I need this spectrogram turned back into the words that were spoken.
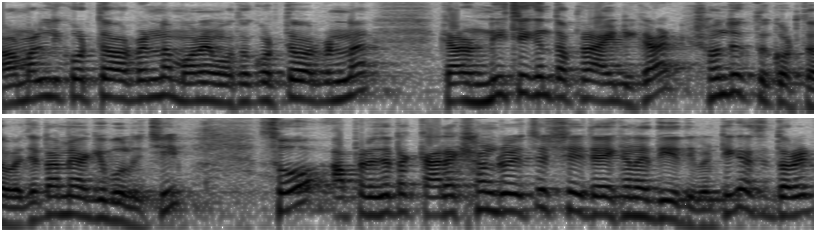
নর্মালি করতে পারবেন না, মনের মতো করতে পারবেন না, কারণ নিচে কিন্তু আপনার আইডি কার্ড সংযুক্ত করতে হবে, যেটা আমি আগে বলেছি। সো আপনার যেটা কারেকশন রয়েছে, সেটা এখানে দিয়ে দেবেন, ঠিক আছে? ধরেন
